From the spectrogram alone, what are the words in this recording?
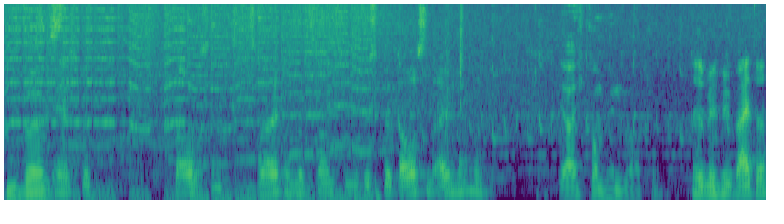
Wie was? Er ist bei 1220, du bist bei 1100. Ja, ich komme hin, warte. Also bin viel weiter.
